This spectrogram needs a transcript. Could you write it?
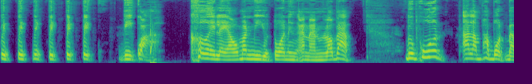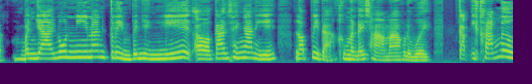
ปิดปิดปิดปิดปิดปิดดีกว่า เคยแล้วมันมีอยู่ตัวหนึ่งอันนั้นแล้วแบบ บูพูดอารัมพบทแบบบรรยายนู่นนี่นั่นกลิ่นเป็นอย่างนี้เอ่อการใช้งานอย่างนี้แล้วปิดอะ คือมันได้ช้ามากเลยเว้ยกับอีกครั้งหนึ่ง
